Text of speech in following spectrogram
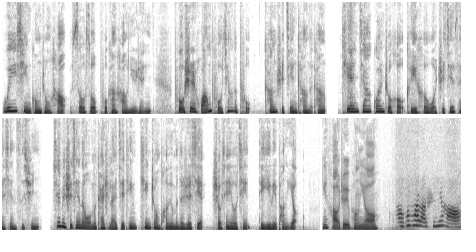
微信公众号搜索“浦康好女人”，浦是黄浦江的浦，康是健康的康。添加关注后，可以和我直接在线咨询。下面时间呢，我们开始来接听听众朋友们的热线。首先有请第一位朋友，您好，这位朋友。啊，花花老师你好，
